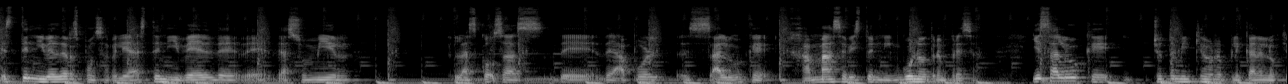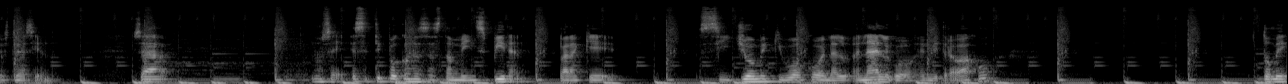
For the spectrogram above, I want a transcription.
Este nivel de responsabilidad, este nivel de, asumir las cosas de, de, Apple es algo que jamás he visto en ninguna otra empresa. Y es algo que yo también quiero replicar en lo que yo estoy haciendo. O sea, no sé, ese tipo de cosas hasta me inspiran para que si yo me equivoco en, algo en mi trabajo, tome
